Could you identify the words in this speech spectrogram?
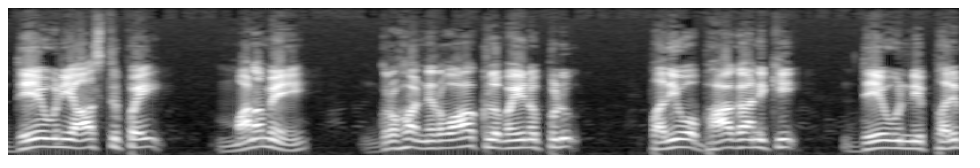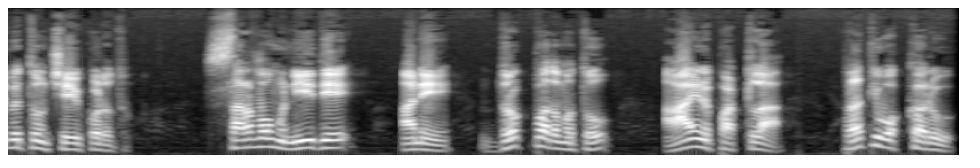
దేవుని ఆస్తిపై మనమే గృహ నిర్వాహకులమైనప్పుడు పదివ భాగానికి దేవుణ్ణి పరిమితం చేయకూడదు. సర్వము నీదే అనే దృక్పథముతో ఆయన పట్ల ప్రతి ఒక్కరూ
